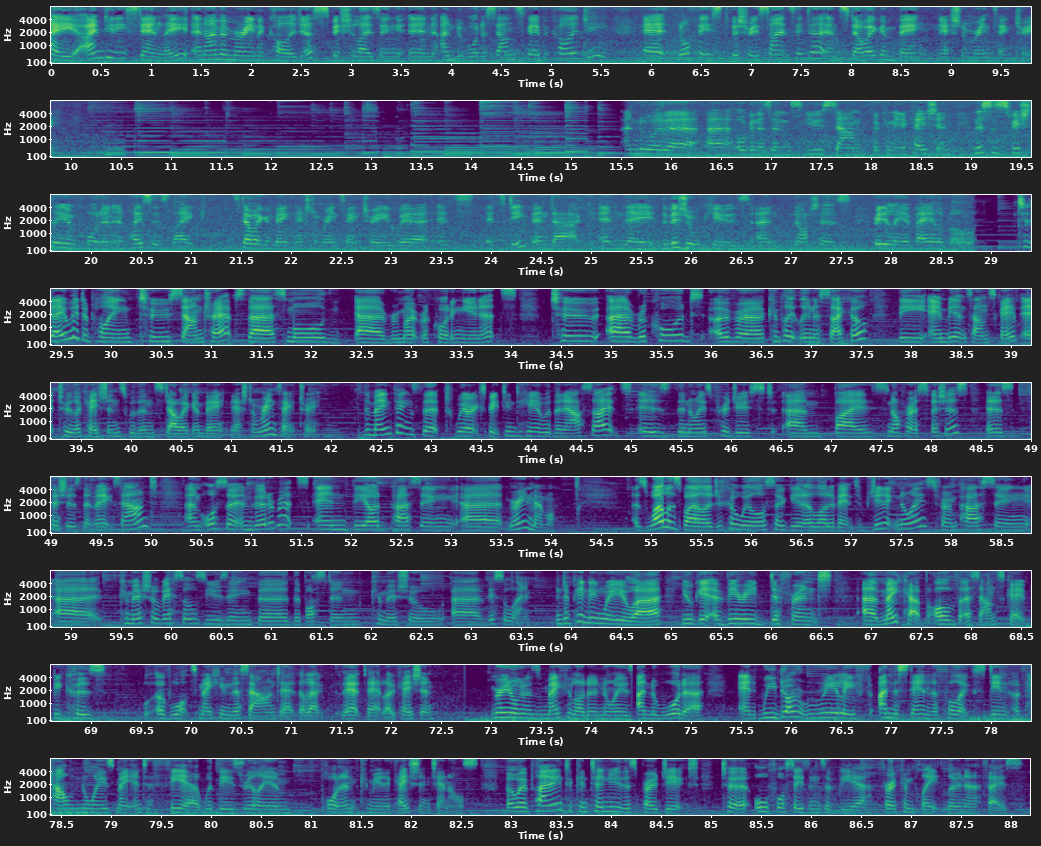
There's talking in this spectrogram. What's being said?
Hi, I'm Jenni Stanley and I'm a marine ecologist specialising in underwater soundscape ecology at Northeast Fisheries Science Centre and Stellwagen Bank National Marine Sanctuary. Underwater uh, organisms use sound for communication. And this is especially important in places like Stellwagen Bank National Marine Sanctuary where it's it's deep and dark and they, the visual cues are not as readily available. Today we're deploying two sound traps, they're small uh, remote recording units to uh, record over a complete lunar cycle the ambient soundscape at two locations within Stellwagen Bank National Marine Sanctuary. The main things that we're expecting to hear within our sites is the noise produced um, by soniferous fishes, that is fishes that make sound, um, also invertebrates and the odd passing uh, marine mammal. As well as biological, we'll also get a lot of anthropogenic noise from passing uh, commercial vessels using the, the Boston commercial uh, vessel lane. And depending where you are, you'll get a very different uh, makeup of a soundscape because of what's making the sound at, the at that location. Marine organisms make a lot of noise underwater and we don't really understand the full extent of how noise may interfere with these really important communication channels. But we're planning to continue this project to all four seasons of the year for a complete lunar phase.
